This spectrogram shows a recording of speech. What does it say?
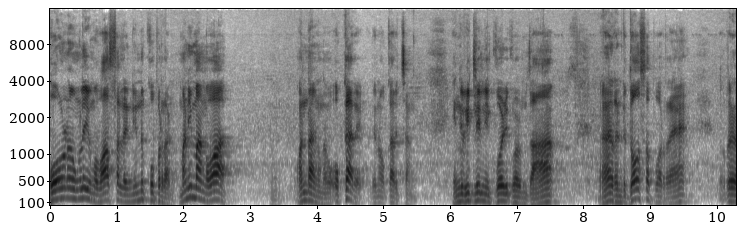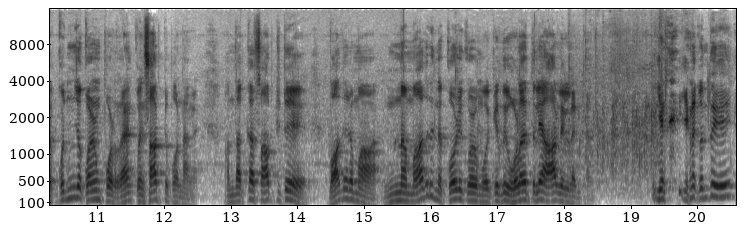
போனவங்களே இவங்க வாசலில் நின்று கூப்பிட்றாங்க. மணிமாங்க வா. வந்தாங்க நான் உட்காரு. அப்படின்னு உட்கார வச்சாங்க. எங்கள் வீட்லேயும் நீ கோழி குழம்பு தான். ரெண்டு தோசை போடுறேன். கொஞ்சம் குழம்பு போடுறேன். கொஞ்சம் சாப்பிட்டு போனாங்க. அந்த அக்கா சாப்பிட்டுட்டு வாதிரம்மா இந்த மாதிரி இந்த கோழி குழம்பு வைக்கிறதுக்கு உலகத்துலேயே ஆள் இல்லைன்ட்டாங்க. எனக்கு- எனக்கு வந்து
